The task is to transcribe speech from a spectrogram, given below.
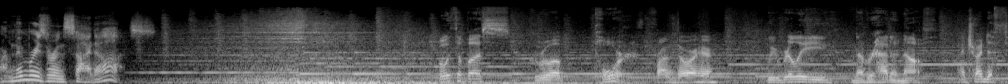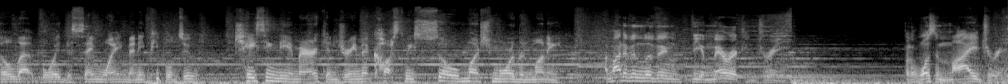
Our memories are inside us. Both of us grew up poor. Front door here. We really never had enough. I tried to fill that void the same way many people do. Chasing the American dream, it cost me so much more than money. I might have been living the American dream, but it wasn't my dream.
